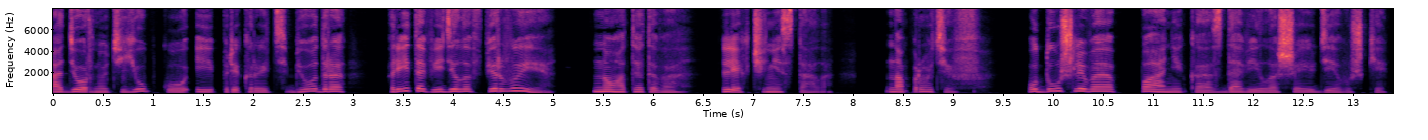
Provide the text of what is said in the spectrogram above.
одернуть юбку и прикрыть бедра, Рита видела впервые, но от этого легче не стало. Напротив, удушливая паника сдавила шею девушки.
